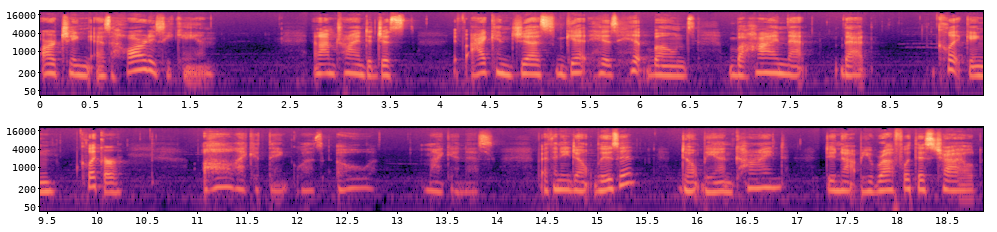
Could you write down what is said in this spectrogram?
arching as hard as he can, and I'm trying to just if I can just get his hip bones behind that that clicking clicker, all I could think was, "Oh my goodness, Bethany, don't lose it. Don't be unkind. Do not be rough with this child.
